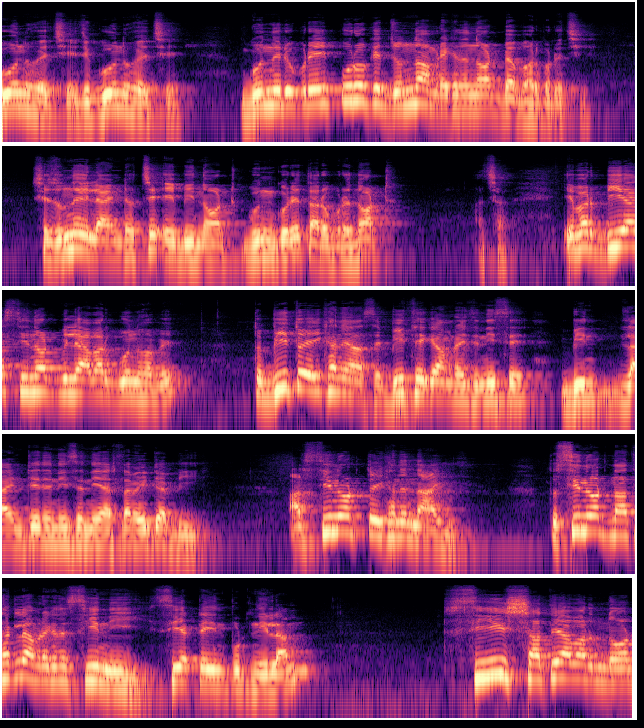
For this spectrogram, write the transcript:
গুণ হয়েছে, যে গুণ হয়েছে, গুণের উপরে এই পূরকের জন্য আমরা এখানে নট ব্যবহার করেছি। সেজন্য এই লাইনটা হচ্ছে এ, বি, নট গুণ করে তার উপরে নট। আচ্ছা এবার বি আর সি নট মিলে আবার গুণ হবে। তো বি তো এইখানে আছে, বি থেকে আমরা এই যে নিচে বি লাইন টেনে নিচে নিয়ে আসলাম, এইটা বি। আর সি নট তো এখানে নাই। তো সি নট না থাকলে আমরা এখানে সি নিই, সি একটা ইনপুট নিলাম। সির সাথে আবার নট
